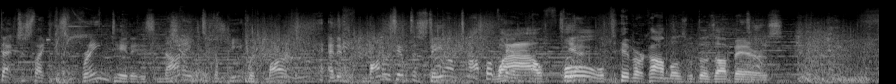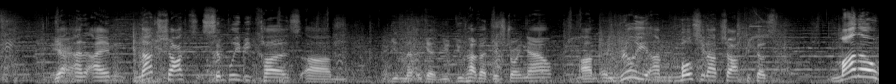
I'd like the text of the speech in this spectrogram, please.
that just like his frame data is not able to compete with Marth. And if Mono's able to stay on top of Wow, him, full yeah, tipper combos with those up airs. Yeah, and I'm not shocked simply because, um, you, again, you do have that disjoint now. Um, and really, I'm mostly not shocked because Mono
